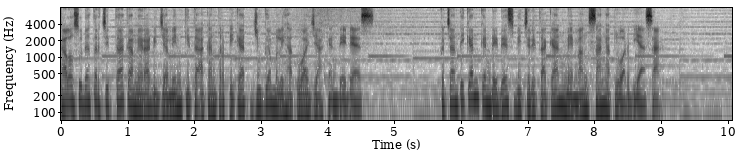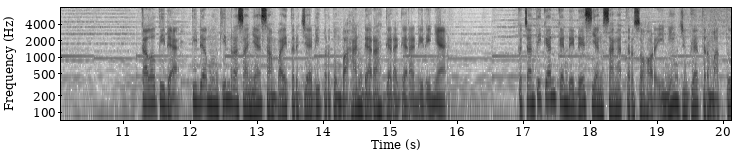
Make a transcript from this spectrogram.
Kalau sudah tercipta kamera dijamin kita akan terpikat juga melihat wajah Ken Dedes. Kecantikan Ken Dedes diceritakan memang sangat luar biasa. Kalau tidak, tidak mungkin rasanya sampai terjadi pertumpahan darah gara-gara dirinya. Kecantikan Ken Dedes yang sangat tersohor ini juga termaktub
